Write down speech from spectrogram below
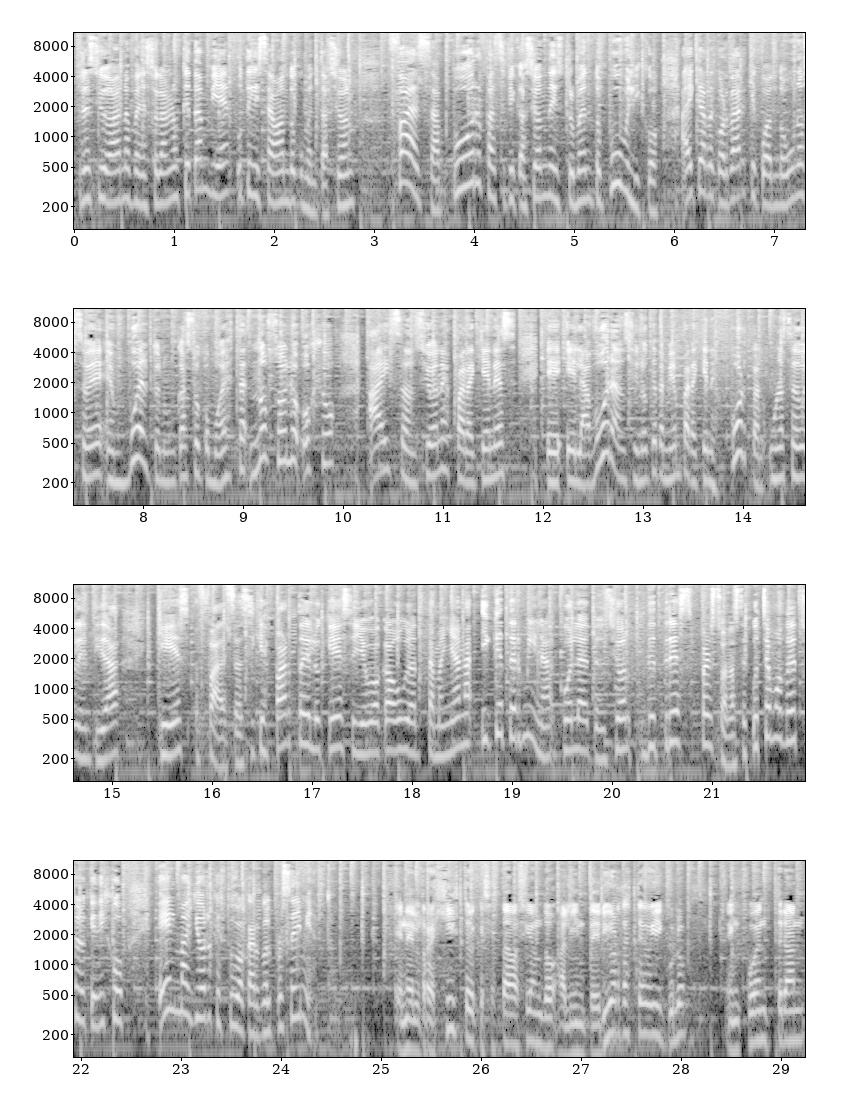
tres ciudadanos venezolanos que también utilizaban documentación falsa por falsificación de instrumento público. Hay que recordar que cuando uno se ve envuelto en un caso como este, no solo, ojo, hay sanciones para quienes eh, elaboran, sino que también para quienes portan una cédula de identidad que es falsa. Así que es parte de lo que se llevó a cabo durante esta mañana y que termina con la detención de tres personas. Escuchamos de hecho lo que dijo el mayor que estuvo a cargo del procedimiento. En el registro que se estaba haciendo al interior de este vehículo encuentran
